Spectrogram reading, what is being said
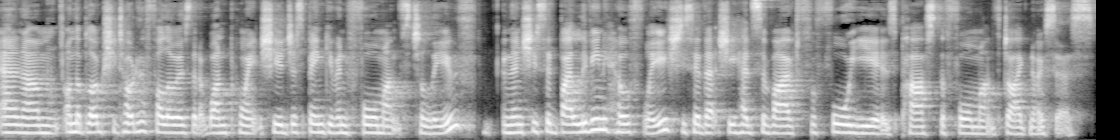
And um, on the blog, she told her followers that at one point she had just been given four months to live. And then she said, by living healthily, she said that she had survived for four years past the four month diagnosis.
